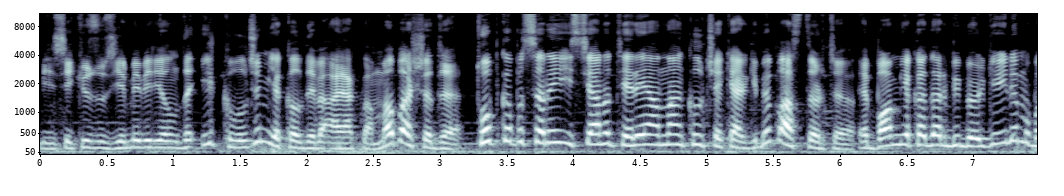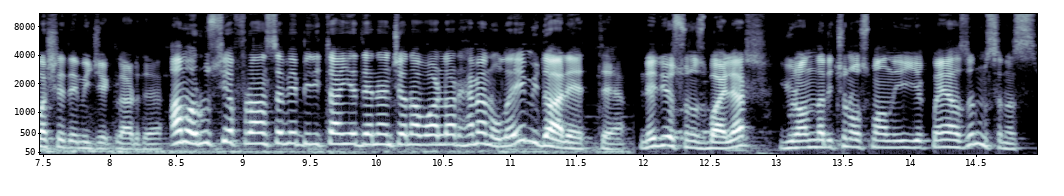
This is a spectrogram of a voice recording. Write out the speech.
1821 yılında ilk kıvılcım yakıldı ve ayaklanma başladı. Topkapı Sarayı isyanı tereyağından kıl çeker gibi bastırdı. E Bamya kadar bir bölgeyle mi baş edemeyeceklerdi? Ama Rusya, Fransa ve Britanya denen canavarlar hemen olaya müdahale etti. Ne diyorsunuz baylar? Yunanlar için Osmanlı'yı yıkmaya hazır mısınız?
